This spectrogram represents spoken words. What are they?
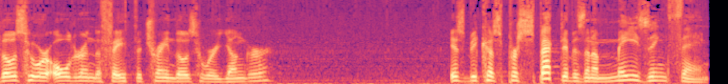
those who are older in the faith to train those who are younger is because perspective is an amazing thing.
